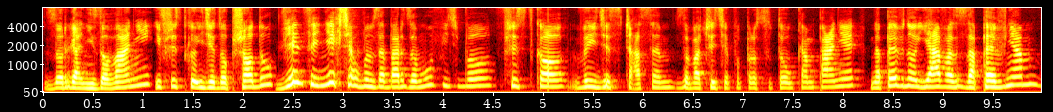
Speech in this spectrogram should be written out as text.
zorganizowani i wszystko idzie do przodu. Więcej nie chciałbym za bardzo mówić, bo wszystko wyjdzie z czasem. Zobaczycie po prostu tą kampanię. Na pewno ja Was zapewniam,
